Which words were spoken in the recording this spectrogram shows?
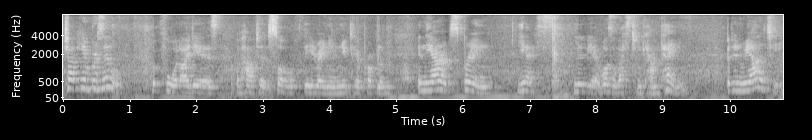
Turkey and Brazil put forward ideas of how to solve the Iranian nuclear problem. In the Arab Spring, yes, Libya was a Western campaign, but in reality,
